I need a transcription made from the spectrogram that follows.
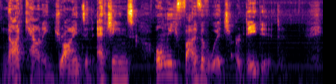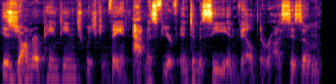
not counting drawings and etchings, only five of which are dated. His genre paintings, which convey an atmosphere of intimacy and veiled eroticism,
